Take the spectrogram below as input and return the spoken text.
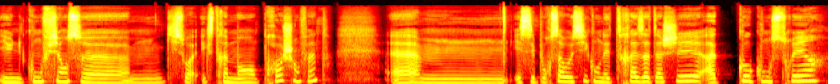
et une confiance euh, qui soit extrêmement proche en fait. Euh, et c'est pour ça aussi qu'on est très attaché à co-construire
